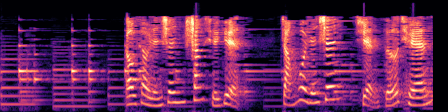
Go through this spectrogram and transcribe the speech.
高效人生商学院。掌握人生选择权。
